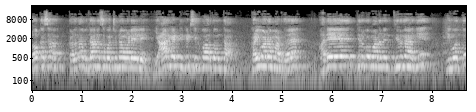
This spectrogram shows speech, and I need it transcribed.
ಲೋಕಸಭಾ ಕಳೆದ ವಿಧಾನಸಭಾ ಚುನಾವಣೆಯಲ್ಲಿ ಯಾರಿಗೆ ಟಿಕೆಟ್ ಸಿಗಬಾರ್ದು ಅಂತ ಕೈವಾಡ ಮಾಡಿದೆ, ಅದೇ ತಿರುಗು ಮಾಡೋ ನೀನು ತಿರುಗಾಗಿ ಇವತ್ತು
